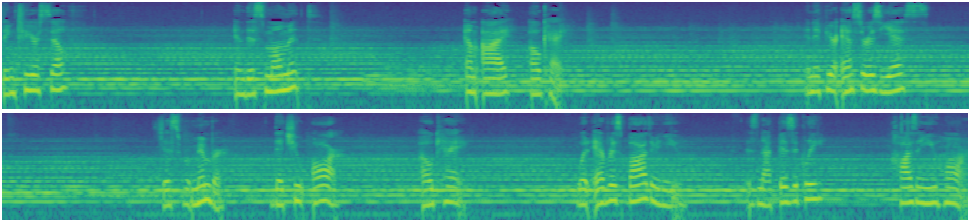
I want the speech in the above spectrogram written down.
Think to yourself, in this moment, am I okay? And if your answer is yes, just remember that you are okay. Whatever is bothering you is not physically causing you harm,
